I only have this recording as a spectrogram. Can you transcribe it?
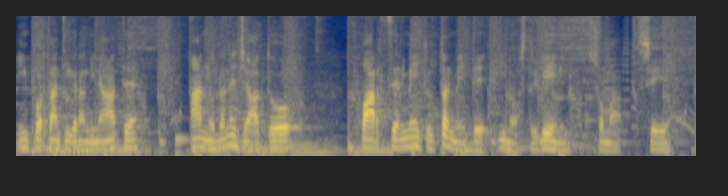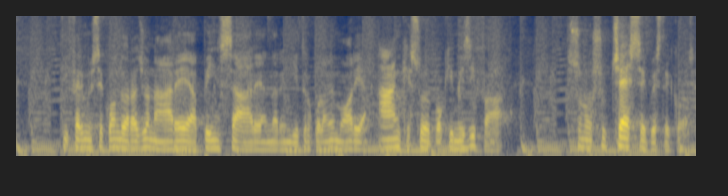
importanti grandinate hanno danneggiato parzialmente o totalmente i nostri beni. Insomma, se ti fermi un secondo a ragionare, a pensare, andare indietro con la memoria, anche solo pochi mesi fa sono successe queste cose.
